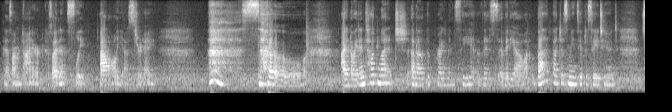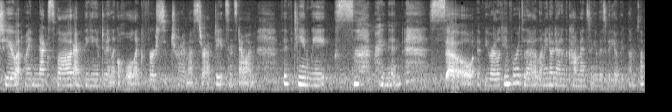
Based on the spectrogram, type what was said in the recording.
because I'm tired because I didn't sleep at all yesterday. so I know I didn't talk much about the pregnancy this video, but that just means you have to stay tuned to my next vlog. I'm thinking of doing like a whole like first trimester update since now I'm 15 weeks pregnant. So if you are looking forward to that, let me know down in the comments and give this video a big thumbs up.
